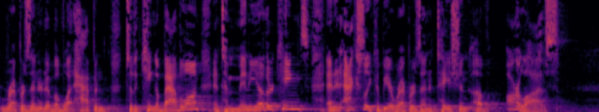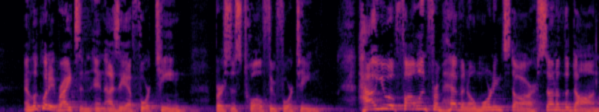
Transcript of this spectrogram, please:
representative of what happened to the king of Babylon and to many other kings. And it actually could be a representation of our lives. And look what it writes in, in Isaiah 14, verses 12 through 14. How you have fallen from heaven, O morning star, son of the dawn.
